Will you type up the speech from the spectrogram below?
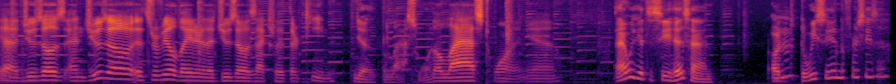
Yeah, Juzo's and Juzo. It's revealed later that Juzo is actually thirteen, Yeah, the last one. the last one. Yeah, and we get to see his hand. Or Mhm. do we see it in the first season?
